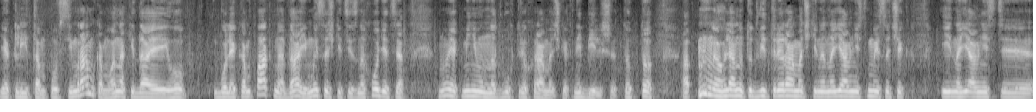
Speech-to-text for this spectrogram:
як літом по всім рамкам. Вона кидає його більш компактно, да, і мисочки ці знаходяться ну, як мінімум на двох-трьох рамочках, не більше. Тобто оглянути дві-три рамочки на наявність мисочок і наявність е,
